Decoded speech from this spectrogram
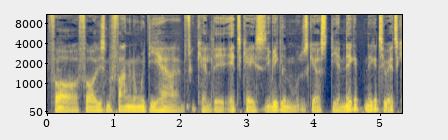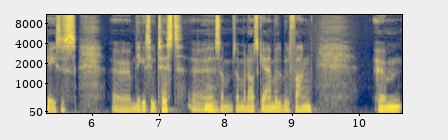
for, mm. for ligesom at fange nogle af de her, skal kalde det edge cases, i virkeligheden måske også de her neg- negative edge cases, uh, negative test, uh, mm. som, som man også gerne vil, vil fange. Um,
